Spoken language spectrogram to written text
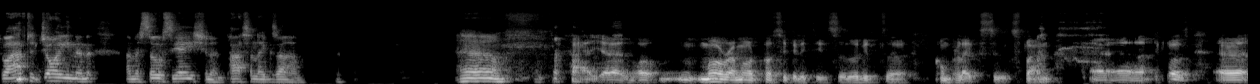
Do I have to join an, an association and pass an exam? Um, yeah, well, more remote possibilities, a little bit uh, complex to explain uh, because uh,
